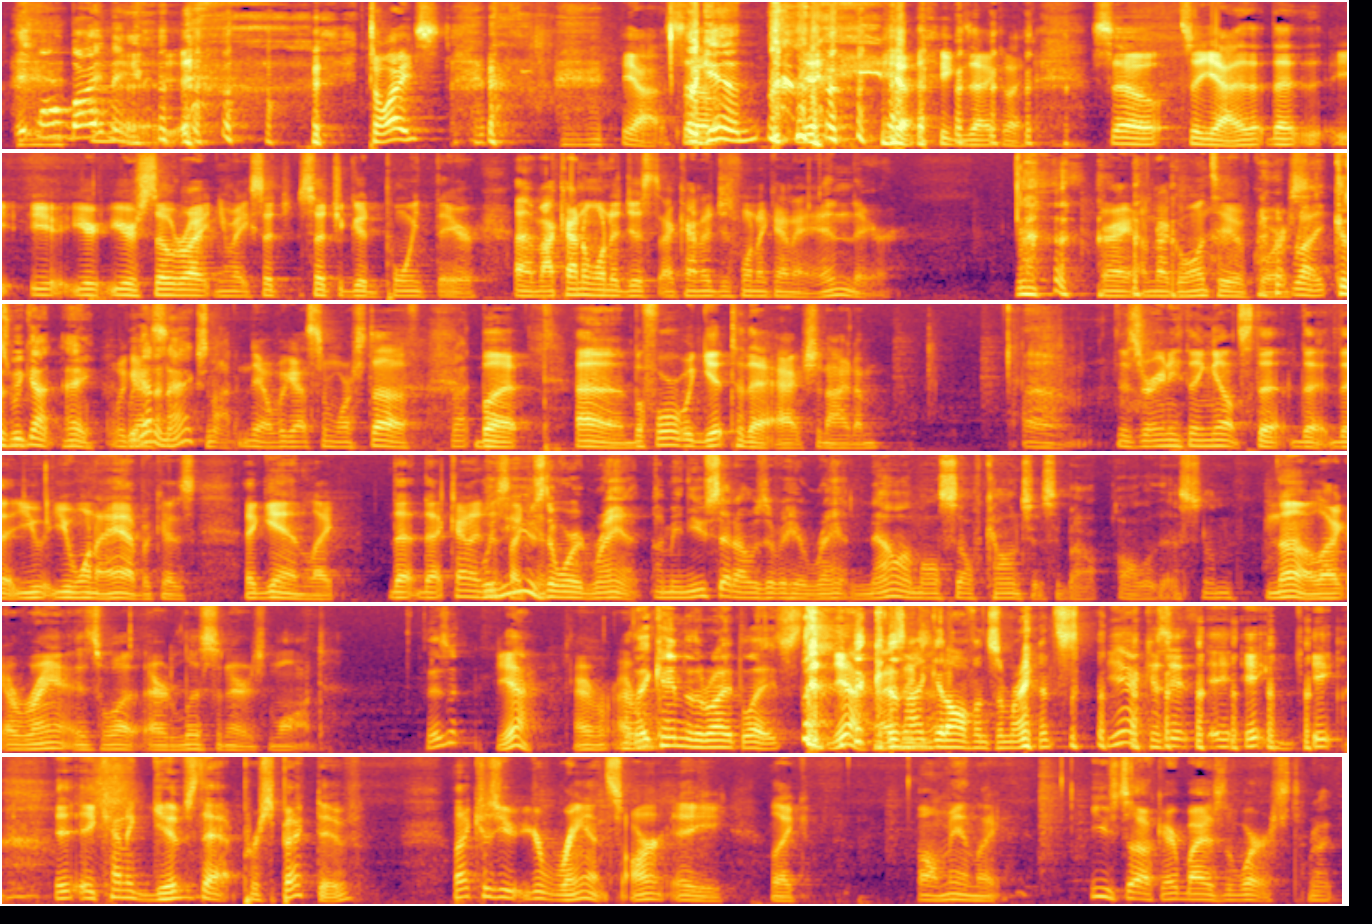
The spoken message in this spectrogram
it won't bite me. Twice. yeah. So, Again. yeah, exactly. So, so yeah, that, that you- you're you're so right. And You make such such a good point there. Um, I kind of want to just I kind of just want to kind of end there. right. I'm not going to, of course. right. Because we got, hey, we, got, s- an action item. Yeah, we got some more stuff. Right. But uh, before we get to that action item, um, is there anything else that, that, that you, you want to add? Because again, like that that kind of Well, just you like used the word rant. I mean, you said I was over here ranting. Now I'm all self conscious about all of this. Um, no, like a rant is what our listeners want. is it? Yeah. A- Well, they came to the right place. Yeah, because I get off on some rants. yeah, because it it it it, it, it kind of gives that perspective, like because your your rants aren't a like, oh man, like you suck, everybody's the worst, right.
